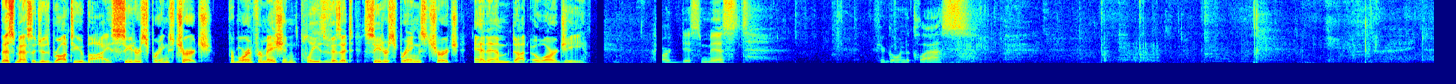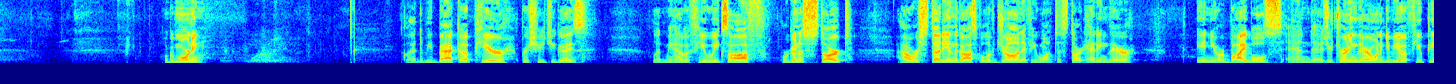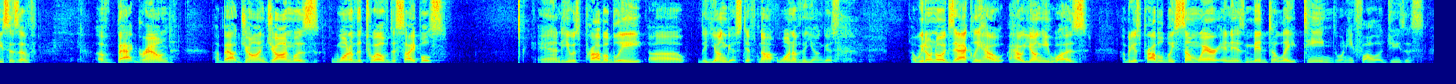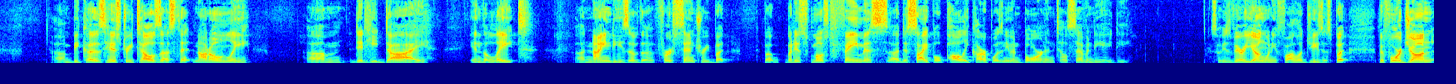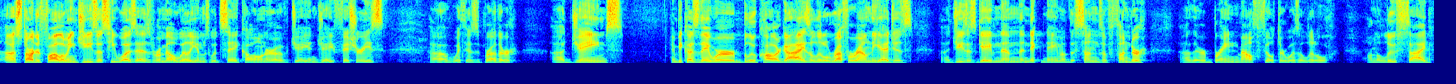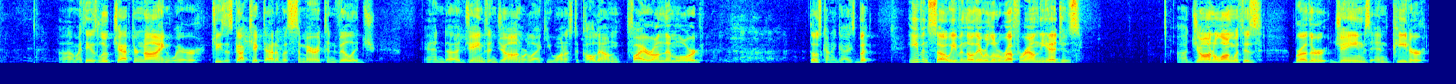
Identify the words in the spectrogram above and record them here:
This message is brought to you by Cedar Springs Church. For more information, please visit cedarspringschurchnm.org. Are dismissed if you're going to class. Well, good morning. Glad to be back up here. Appreciate you guys letting me have a few weeks off. We're going to start our study in the Gospel of John. If you want to start heading there in your Bibles, and as you're turning there, I want to give you a few pieces of, of background about John. John was one of the 12 disciples, and he was probably uh, the youngest, if not one of the youngest. Uh, we don't know exactly how, how young he was, but he was probably somewhere in his mid to late teens when he followed Jesus. Um, because history tells us that not only um, did he die in the late uh, 90s of the first century, but, but, but his most famous uh, disciple, Polycarp, wasn't even born until 70 AD. So he was very young when he followed Jesus. But before John uh, started following Jesus, he was, as Ramel Williams would say, co-owner of J and J Fisheries uh, with his brother uh, James. And because they were blue collar guys, a little rough around the edges, uh, Jesus gave them the nickname of the Sons of Thunder. Uh, their brain mouth filter was a little on the loose side. Um, I think it was Luke chapter 9 where Jesus got kicked out of a Samaritan village. And uh, James and John were like, You want us to call down fire on them, Lord? those kind of guys. But even so, even though they were a little rough around the edges, uh, John, along with his brother James and Peter,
